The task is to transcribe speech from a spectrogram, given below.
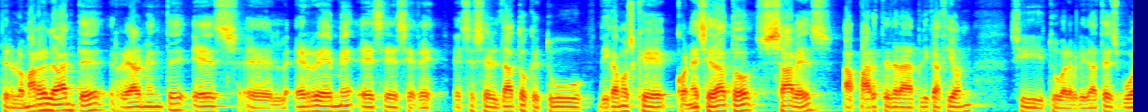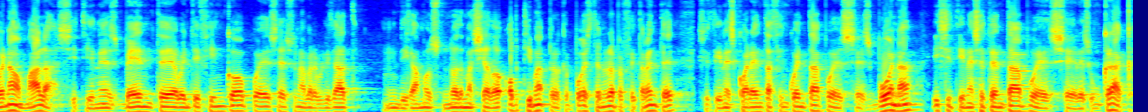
pero lo más relevante realmente es el RMSSD. Ese es el dato que tú, digamos que con ese dato sabes, aparte de la aplicación, si tu variabilidad es buena o mala. Si tienes 20 o 25, pues es una variabilidad digamos, no demasiado óptima, pero que puedes tenerla perfectamente. Si tienes 40, 50, pues es buena. Y si tienes 70, pues eres un crack.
